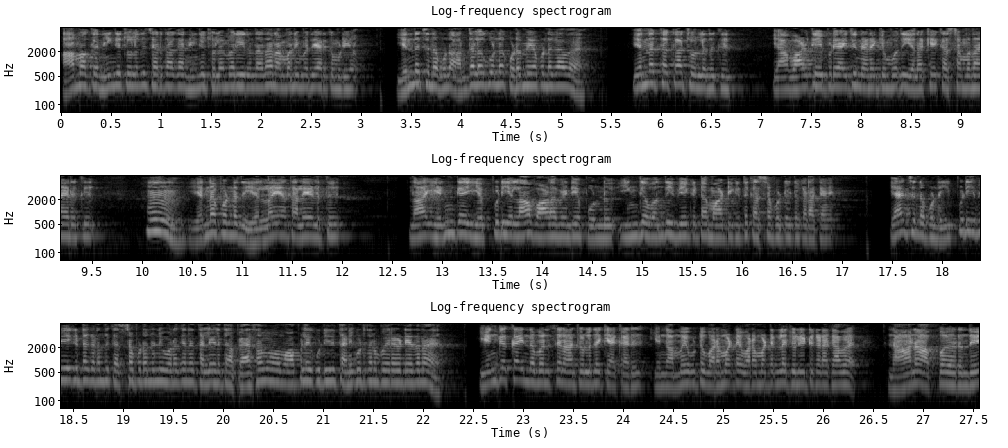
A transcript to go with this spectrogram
ஆமாக்கா நீங்க சொல்லுங்க சரிதாக்கா. நீங்க சொல்ல மாதிரி இருந்தாதான் நம்ம நிம்மதியா இருக்க முடியும். என்ன சின்ன பொண்ணு அந்த அளவுக்கு ஒண்ணு கொடுமையா பண்ணுகாவ? என்னத்தக்கா சொல்லதுக்கு என் வாழ்க்கை இப்படி ஆயிடுச்சு நினைக்கும் போது எனக்கே கஷ்டமா தான் இருக்கு. ம் என்ன பண்ணது? எல்லாம் என் தலையெழுத்து. நான் எங்க எப்படியெல்லாம் வாழ வேண்டிய பொண்ணு இங்க வந்து இவிய கிட்ட மாட்டிக்கிட்டு கஷ்டப்பட்டுட்டு கிடக்கேன். ஏன் சின்ன பொண்ணு? இப்படி இவிய கிட்ட கிடந்து கஷ்டப்படணும்னு உனக்கு என்ன தலையெழுத்தா? பேசாம மாப்பிள்ளை கூட்டிட்டு தனி கொடுத்தன போயிட வேண்டியதானே எங்கக்கா இந்த மனுஷன்? நான் சொல்லதே கேட்காரு. எங்க அம்மையை விட்டு வரமாட்டேன் வரமாட்டேன்ல சொல்லிட்டு கிடக்காவ? நானும் அப்ப இருந்தே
